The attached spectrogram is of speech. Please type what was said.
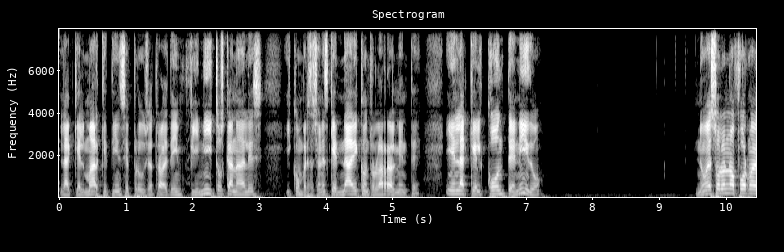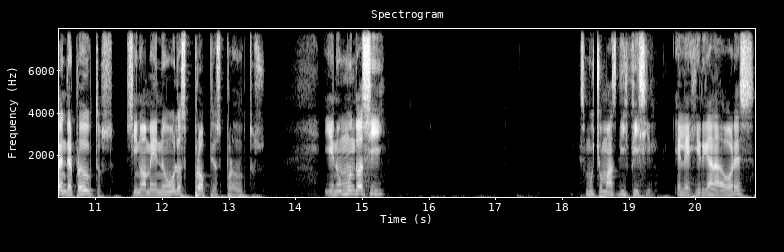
en la que el marketing se produce a través de infinitos canales y conversaciones que nadie controla realmente, y en la que el contenido no es solo una forma de vender productos, sino a menudo los propios productos. Y en un mundo así, es mucho más difícil elegir ganadores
